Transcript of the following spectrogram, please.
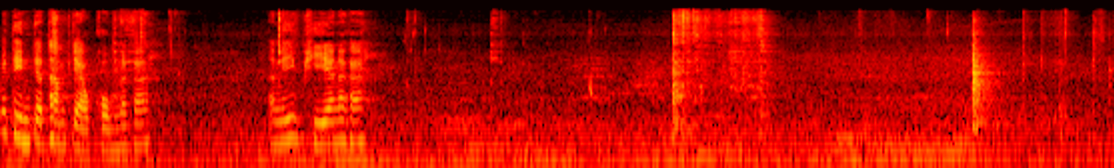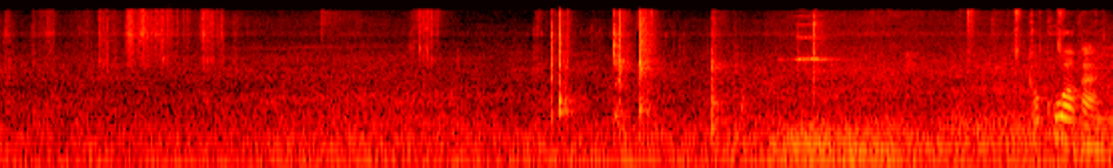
แม่ทินจะทำแจ่วขมนะคะ อันนี้เพี้ยนะคะ ก็คั่วค่ะ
